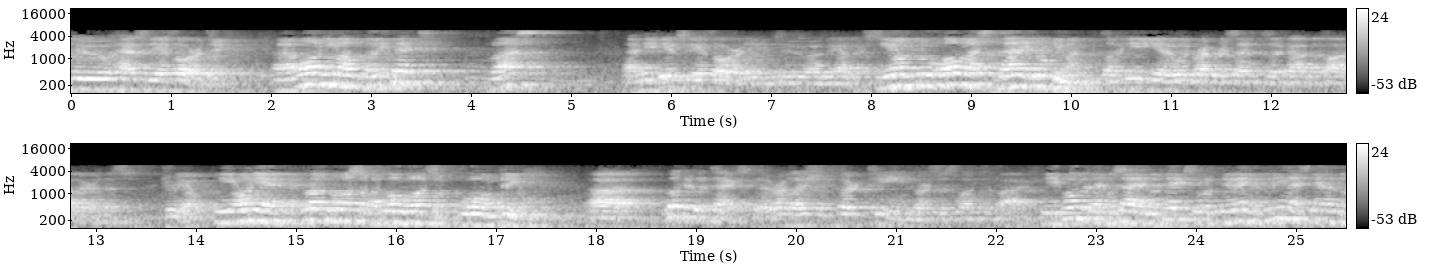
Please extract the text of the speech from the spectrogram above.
who has the authority, on ima autoritet, vlast and he gives the authority to the others. i on tu daje drugima. So he uh, would represent uh, God the Father in this trio. I on je Bogu Otcu u ovom triju. Uh, look at the text, uh, Revelation 13, verses 1 to 5. I pogledajmo zajedno tekst u otkrivenju 13, 1 do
